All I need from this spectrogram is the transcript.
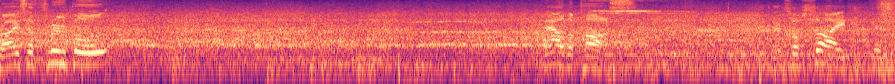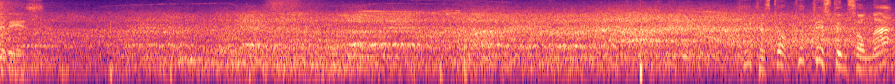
Tries a through ball. Now the pass. That's offside. Yes, it is. Keeper's got good distance on that.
